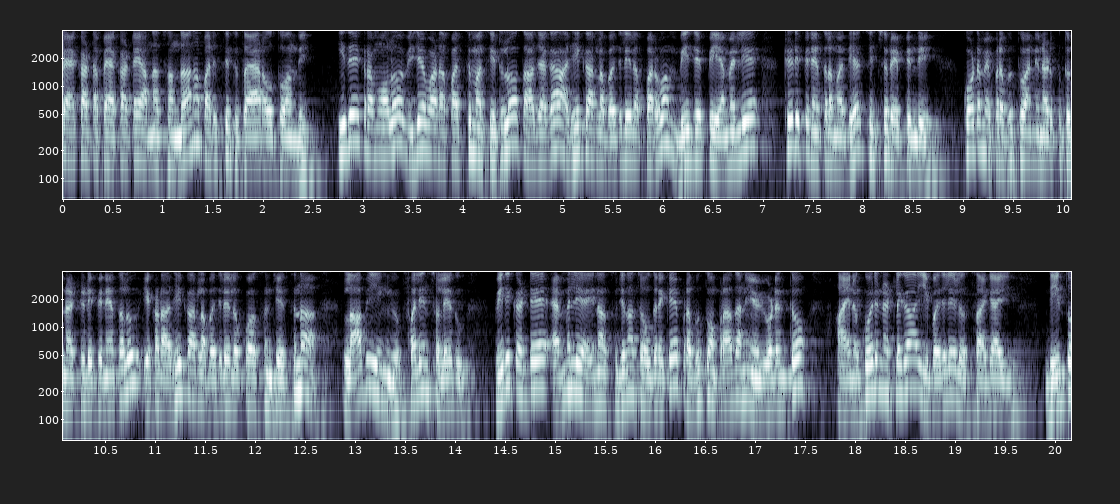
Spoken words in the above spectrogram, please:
పేకాట పేకాటే అన్న చందాన పరిస్థితి తయారవుతోంది. ఇదే క్రమంలో విజయవాడ పశ్చిమ సీటులో తాజాగా అధికారుల బదిలీల పర్వం బీజేపీ ఎమ్మెల్యే టీడీపీ నేతల మధ్య చిచ్చు రేపింది. కూటమి ప్రభుత్వాన్ని నడుపుతున్న టీడీపీ నేతలు ఇక్కడ అధికారుల బదిలీల కోసం చేసిన లాబియింగ్ ఫలించలేదు. వీరికంటే ఎమ్మెల్యే అయిన సుజనా చౌదరికే ప్రభుత్వం ప్రాధాన్యం ఇవ్వడంతో ఆయన కోరినట్లుగా ఈ బదిలీలు సాగాయి. దీంతో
